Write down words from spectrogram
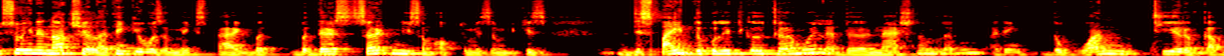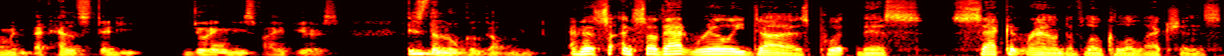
so in a nutshell, I think it was a mixed bag, but but there's certainly some optimism because despite the political turmoil at the national level, I think the one tier of government that held steady during these five years is the local government. And that's, and so that really does put this second round of local elections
